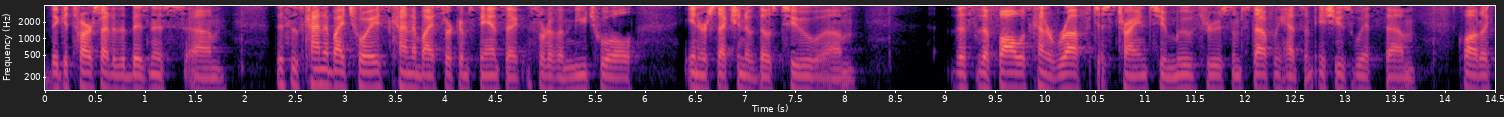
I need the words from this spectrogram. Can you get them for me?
the guitar side of the business. Um, this is kind of by choice, kind of by circumstance, a, sort of a mutual intersection of those two. The the fall was kind of rough, just trying to move through some stuff. We had some issues with um, quality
